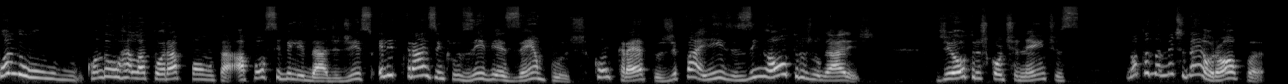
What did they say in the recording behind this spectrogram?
Quando, quando o relator aponta a possibilidade disso, ele traz, inclusive, exemplos concretos de países em outros lugares, de outros continentes, notadamente da Europa,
